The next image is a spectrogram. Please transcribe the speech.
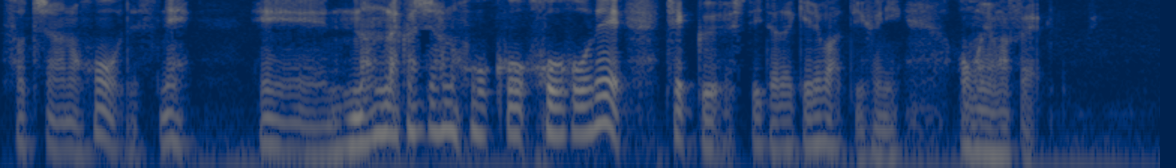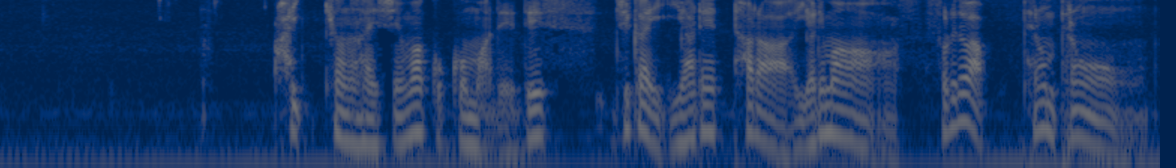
そちらの方をですね、えー、何らかしらの方向、方法でチェックしていただければというふうに思います。はい、今日の配信はここまでです。次回やれたらやります。それでは、ペロンペロン。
